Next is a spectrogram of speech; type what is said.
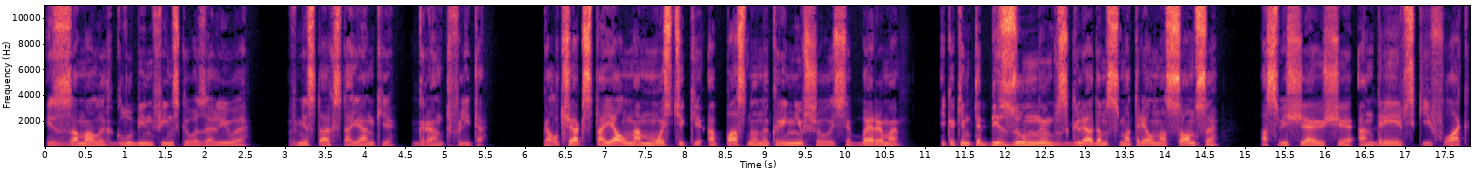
из-за малых глубин Финского залива, в местах стоянки Гранд-флита. Колчак стоял на мостике опасно накренившегося Берема и каким-то безумным взглядом смотрел на солнце, освещающее Андреевский флаг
